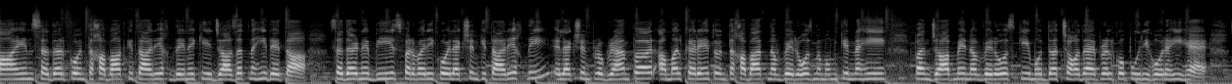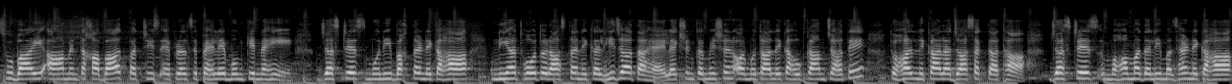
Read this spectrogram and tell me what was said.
आयन सदर को इंतबात की तारीख देने की इजाज़त नहीं देता। सदर ने 20 फरवरी को इलेक्शन की तारीख दी। इलेक्शन प्रोग्राम पर अमल करें तो इंतबात नब्बे रोज़ में मुमकिन नहीं। पंजाब में नब्बे रोज़ की मुद्दत चौदह अप्रैल को पूरी हो रही है। सूबाई आम इंतबात पच्चीस अप्रैल से पहले मुमकिन नहीं। जस्टिस मुनी बख्तर ने कहा, नीयत हो तो रास्ता निकल ही जाता है। इलेक्शन कमीशन और मुतल हुकाम चाहते तो हल निकाला जा सकता था। जस्टिस मोहम्मद अली मजहर ने कहा,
